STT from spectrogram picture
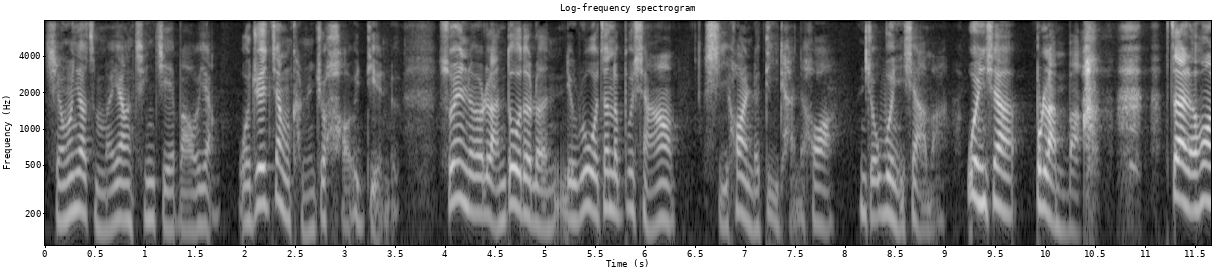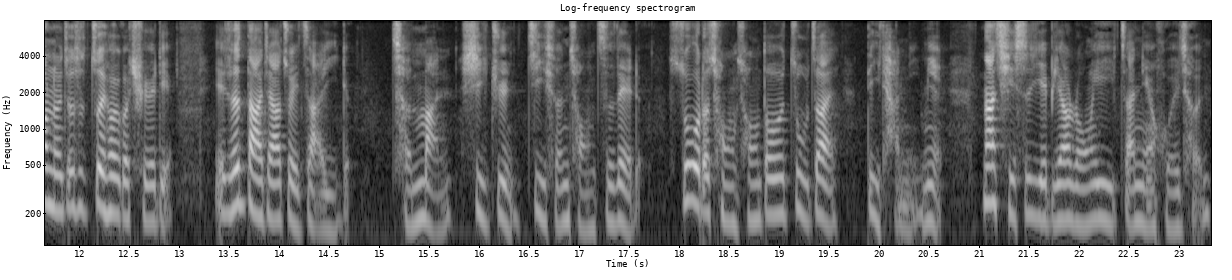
请问要怎么样清洁保养？”我觉得这样可能就好一点了。所以呢，懒惰的人，你如果真的不想要洗坏你的地毯的话，你就问一下嘛，问一下不懒吧。再的话呢，就是最后一个缺点，也就是大家最在意的尘螨、细菌、寄生虫之类的，所有的虫虫都住在地毯里面。那其实也比较容易沾黏灰尘、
